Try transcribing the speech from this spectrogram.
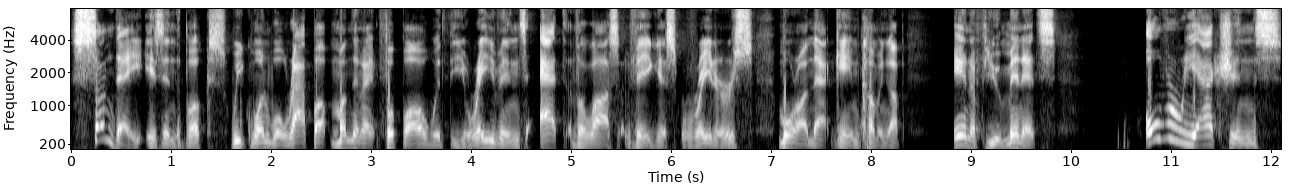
Sunday is in the books. Week One will wrap up Monday Night Football with the Ravens at the Las Vegas Raiders. More on that game coming up in a few minutes. Overreactions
